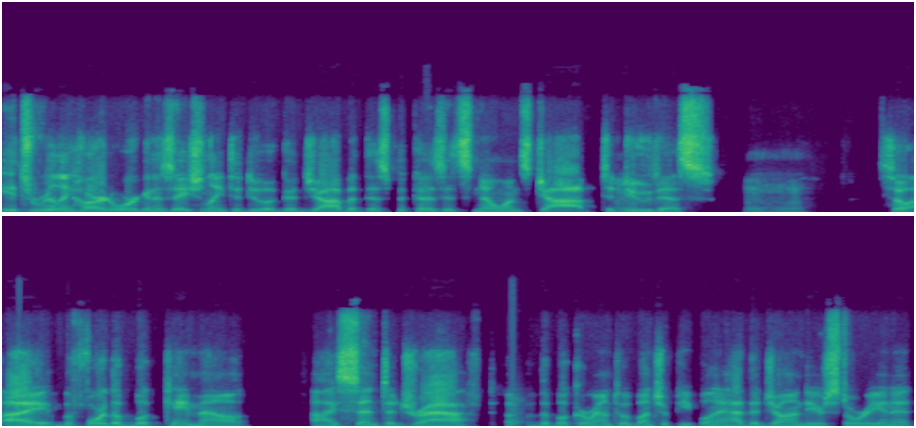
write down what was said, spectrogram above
it's really hard organizationally to do a good job at this because it's no one's job to mm-hmm. do this mm-hmm. So I before the book came out, I sent a draft of the book around to a bunch of people and it had the John Deere story in it.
